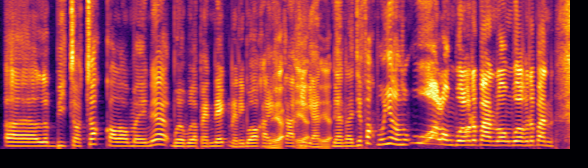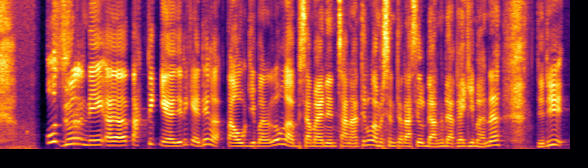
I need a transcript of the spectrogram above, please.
Eh, lebih cocok kalau mainnya bola-bola pendek dari bawah kaki Iya, ke kaki iya, kan. iya. dan Raja Fak maunya langsung wah long bola ke depan long bola ke depan uzur nih eh, taktiknya. Jadi kayak dia nggak tahu gimana lu nggak bisa mainin canati lu nggak bisa nyetir hasil dangda kayak gimana. Jadi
